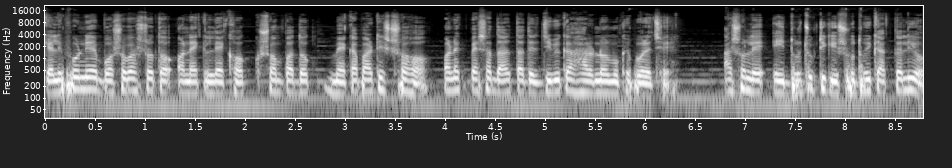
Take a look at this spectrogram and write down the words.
ক্যালিফোর্নিয়ায় বসবাসরত অনেক লেখক, সম্পাদক, মেকআপ আর্টিস্ট সহ অনেক পেশাদার তাদের জীবিকা হারানোর মুখে পড়েছে। আসলে এই দুর্যোগটি কি শুধুই কাকতালীয়,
